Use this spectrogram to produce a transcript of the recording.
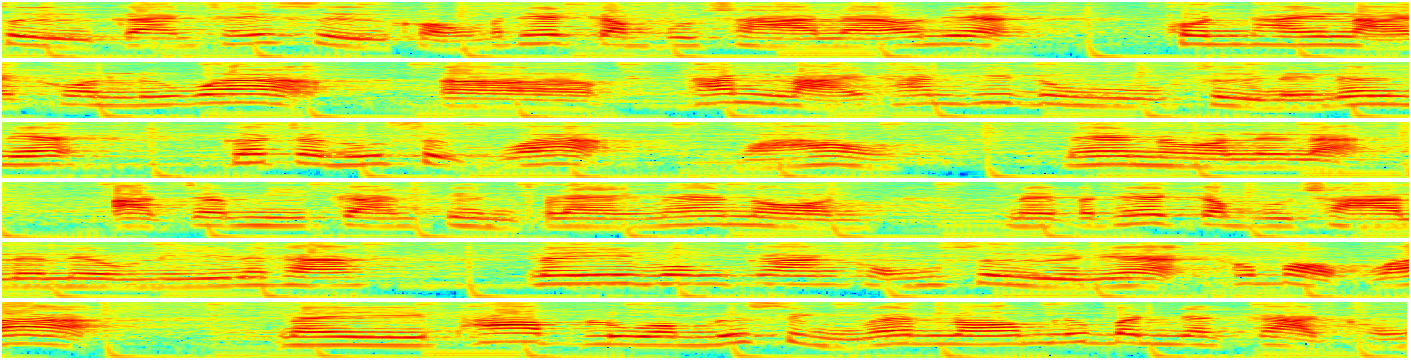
สื่อการใช้สื่อของประเทศกัมพูชาแล้วเนี่ยคนไทยหลายคนหรือว่าท่านหลายท่านที่ดูสื่อในเรื่องนี้ก็จะรู้สึกว่าว้าว แน่นอนเลยแหละอาจจะมีการเปลี่ยนแปลงแน่นอน ในประเทศกัมพูชาเร็วๆนี้นะคะ ในวงการของสื่อเนี่ยเขาบอกว่าในภาพรวมหรือสิ่งแวดล้อมหรือบรรยากาศของ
